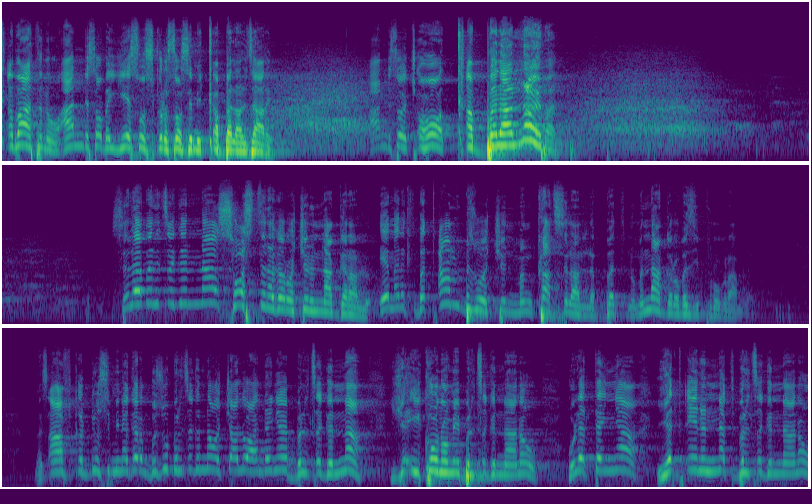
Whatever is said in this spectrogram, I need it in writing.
ቅባት ነው። አንድ ሰው በኢየሱስ ክርስቶስም ይቀበላል። ዛሬ አንድ ሰው ጮሆ ቀበላለሁ ይባል። ስለ ብልጽግና ሶስት ነገሮችን እናገራሉ። ይህ መልእክት በጣም ብዙዎችን መንካት ስላለበት ነው የምናገረው በዚህ ፕሮግራም ላይ። መጽሐፍ ቅዱስ የሚነገር ብዙ ብልጽግናዎች አሉ። አንደኛ ብልጽግና የኢኮኖሚ ብልጽግና ነው። ሁለተኛ የጤንነት ብልጽግና ነው።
